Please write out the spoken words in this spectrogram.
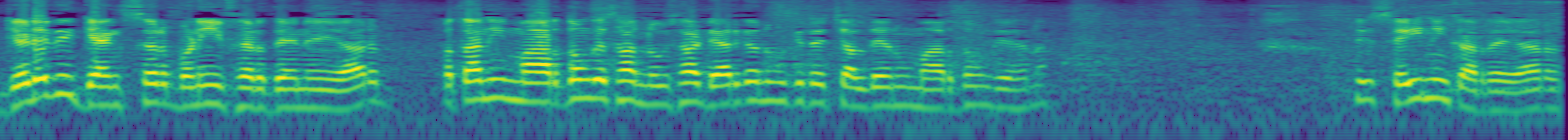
ਜਿਹੜੇ ਵੀ ਗੈਂਗਸਟਰ ਬਣੀ ਫਿਰਦੇ ਨੇ ਯਾਰ, ਪਤਾ ਨਹੀਂ ਮਾਰ ਦੋਗੇ ਸਾਨੂੰ ਵੀ, ਸਾਡੇ ਵਰਗਿਆਂ ਨੂੰ ਵੀ ਕਿਤੇ ਚਲਦਿਆਂ ਨੂੰ ਮਾਰ ਦੋਗੇ, ਹਨਾ? ਇਹ ਸਹੀ ਨਹੀਂ ਕਰ ਰਹੇ ਯਾਰ।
